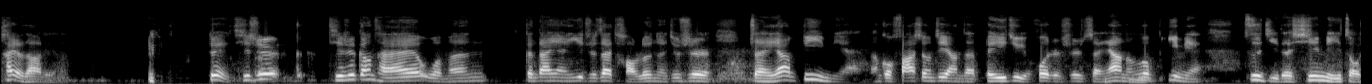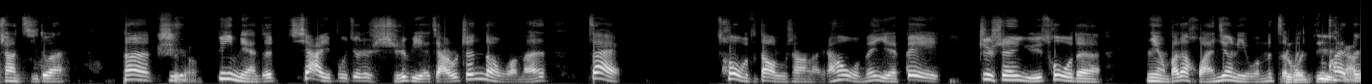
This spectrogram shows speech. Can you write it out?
太有道理了。对，其实其实刚才我们跟大雁一直在讨论的，就是怎样避免能够发生这样的悲剧，或者是怎样能够避免自己的心理走上极端。那其实避免的下一步就是识别。假如真的我们在错误的道路上了，然后我们也被置身于错误的拧巴的环境里，我们怎么快的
